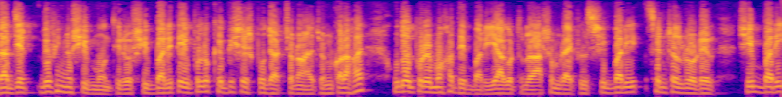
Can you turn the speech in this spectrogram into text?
রাজ্যের বিভিন্ন শিব মন্দির ও শিববাড়িতে এই উপলক্ষে বিশেষ পূজার্চনা আয়োজন করা হয়। উদয়পুরের মহাদেব বাড়ি আগরতলার আসাম রাইফেলস শিববাড়ি, সেন্ট্রাল রোডের শিববাড়ি,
